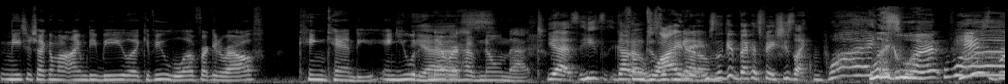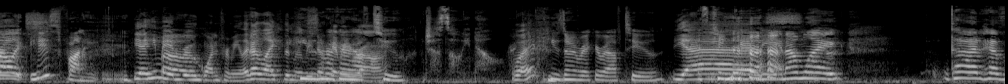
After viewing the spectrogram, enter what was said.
need to check him on imdb like if you love wreck-it ralph king candy and you would Yes. never have known that Yes, he's got From a just wide looking at range. Look at Becca's face. She's like, what? like what What? He's brilliant. He's funny. yeah, he made Um, Rogue One for me. Like, I like the movie, He's don't get me wrong. Ralph too, just so we know. What? He's doing Wreck-It Ralph too. Yes. King Candy, and I'm like, God has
